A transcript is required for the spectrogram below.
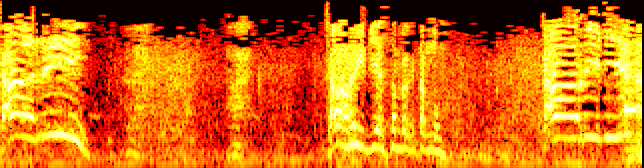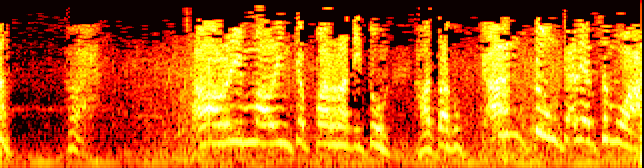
Cari! Cari dia sampai ketemu. Cari dia! Cari maling keparat itu. Atau aku gantung kalian semua.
